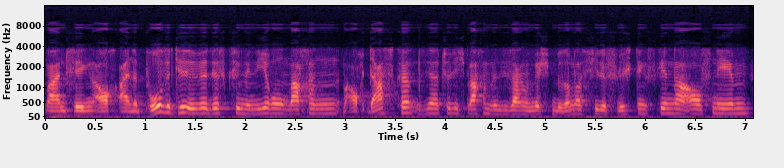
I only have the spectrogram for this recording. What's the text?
meinetwegen auch eine positive Diskriminierung machen. Auch das könnten Sie natürlich machen, wenn Sie sagen, wir möchten besonders viele Flüchtlingskinder aufnehmen,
